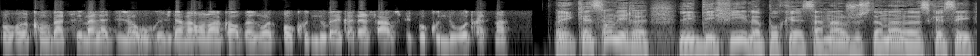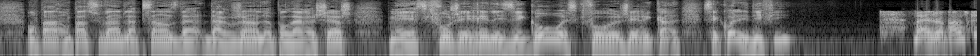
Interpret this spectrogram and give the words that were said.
pour combattre ces maladies-là. Où évidemment on a encore besoin de beaucoup de nouvelles connaissances puis beaucoup de nouveaux traitements. Quels sont les les défis là pour que ça marche justement? Est-ce que c'est on parle on parle souvent de l'absence d'argent pour la recherche, mais est-ce qu'il faut gérer les égaux? Est-ce qu'il faut gérer quand c'est quoi les défis? Ben, je pense que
